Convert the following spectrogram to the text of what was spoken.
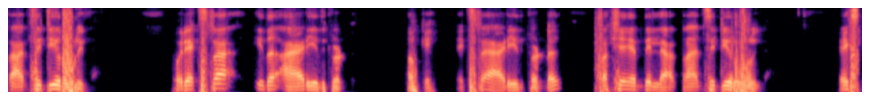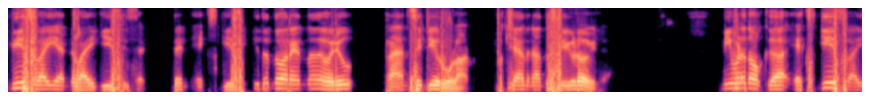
ട്രാൻസിറ്റീവ് റൂൾ ഇല്ല. ഒരു എക്സ്ട്രാ ഇത് ആഡ് ചെയ്തിട്ടുണ്ട്. ഓക്കെ എക്സ്ട്രാ ആഡ് ചെയ്തിട്ടുണ്ട്. പക്ഷെ എന്തില്ല ട്രാൻസിറ്റീവ് റൂൾ ഇല്ല. X gives Y and Y gives Z then X gives ഇതെന്ന് പറയുന്നത് ഒരു ട്രാൻസിറ്റീവ് റൂൾ ആണ്. പക്ഷെ അതിനകത്ത് സീഡോ ഇല്ല. ഇനി ഇവിടെ നോക്കുക X gives Y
